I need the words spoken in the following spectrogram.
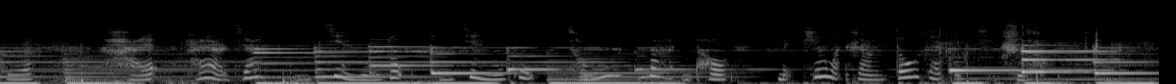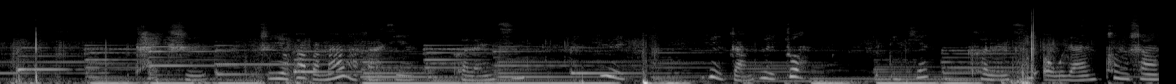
和海海尔加一见如故，一见如故。从那以后，每天晚上都在一起吃草。开始，只有爸爸妈妈发现克兰西越越长越壮。有一天，克兰西偶然碰上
